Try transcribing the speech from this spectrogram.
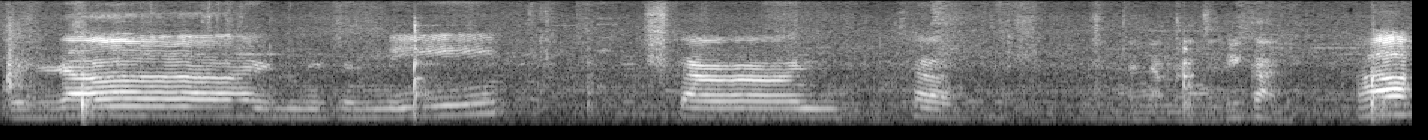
રજનીકાંત રજનીકાંત. હા.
